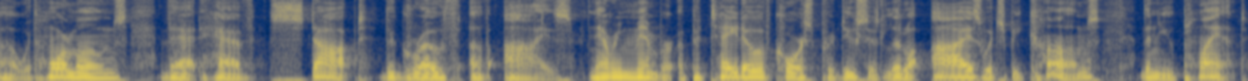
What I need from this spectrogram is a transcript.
uh, with hormones that have stopped the growth of eyes. Now remember, a potato, of course, produces little eyes, which becomes the new plant.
